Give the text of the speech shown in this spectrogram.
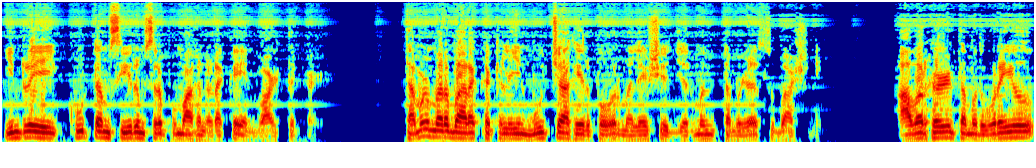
இன்றைய கூட்டம் சீரும் சிறப்புமாக நடக்க என் வாழ்த்துக்கள். தமிழ் மரபு அறக்கட்டளையின் மூச்சாக இருப்பவர் மலேசிய ஜெர்மன் தமிழர் சுபாஷினி. அவர்கள் தமது உரையில்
